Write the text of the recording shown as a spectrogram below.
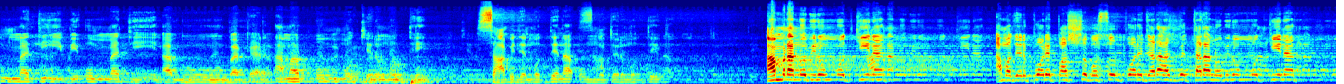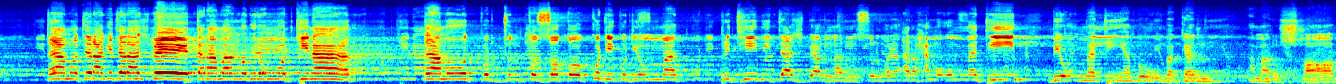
উম্মতি বি উম্মতি আবু বকর, আমার উম্মতের মধ্যে, সাহাবীদের মধ্যে না, উম্মতের মধ্যে। আমরা নবীর উম্মত কি না? আমাদের পরে পাঁচশো বছর পরে যারা আসবে, তারা নবীর উম্মত কি না? কেয়ামতের আগে যারা আসবে, তারা আমার নবীর উম্মত কিনা? কেয়ামত পর্যন্ত যত কোটি কোটি উম্মত পৃথিবীতে আসবে আল্লাহ রসুল বলেন আর হাম উম্মতি বি উম্মতি আবু বকর। আমার সব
